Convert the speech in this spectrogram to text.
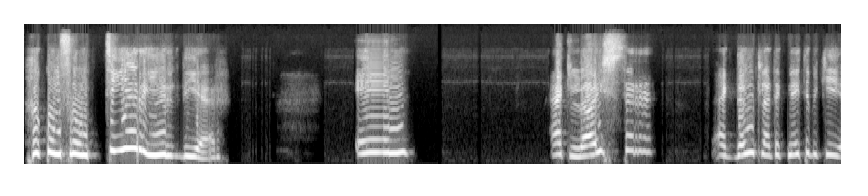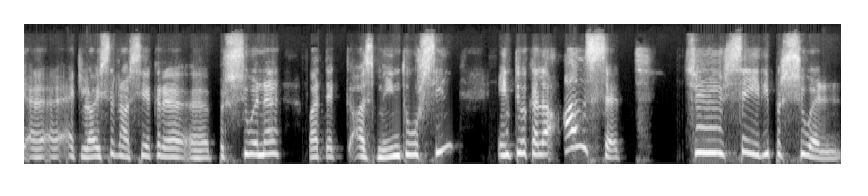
gekonfronteer hierdeur." En ek luister ek dink dat ek net 'n bietjie uh, ek luister na sekere uh, persone wat ek as mentor sien en toe ek hulle aansit toe sê hierdie persoon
